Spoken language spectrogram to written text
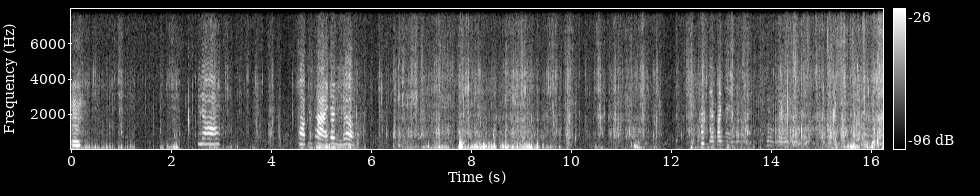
พี่น้องขอบถ่ายเจ้าหนิเด้อเอาเสียปลาใหญ่ดิเนาะมันจะไปเลือกเอาเนาะ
